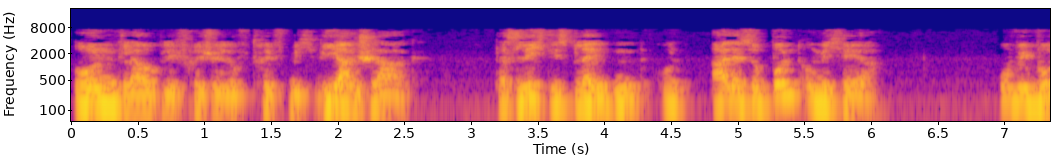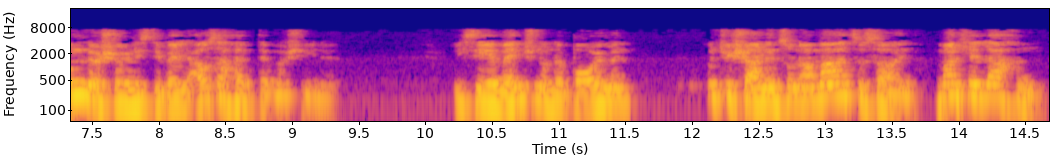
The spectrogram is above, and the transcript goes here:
Unglaublich frische Luft trifft mich wie ein Schlag. Das Licht ist blendend und alles so bunt um mich her. Oh, wie wunderschön ist die Welt außerhalb der Maschine. Ich sehe Menschen unter Bäumen und sie scheinen so normal zu sein. Manche lachen.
